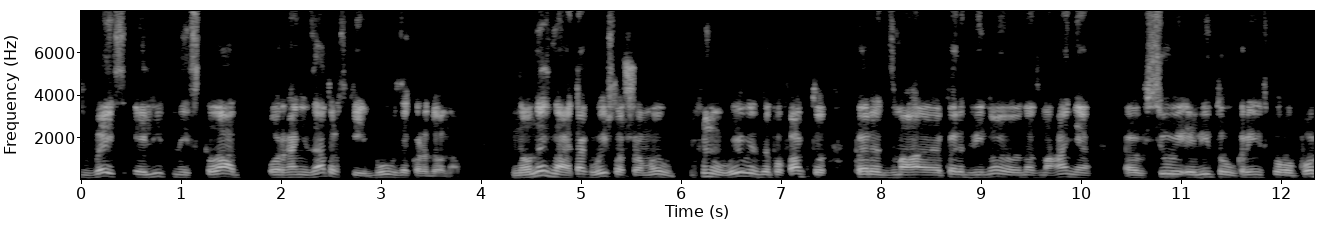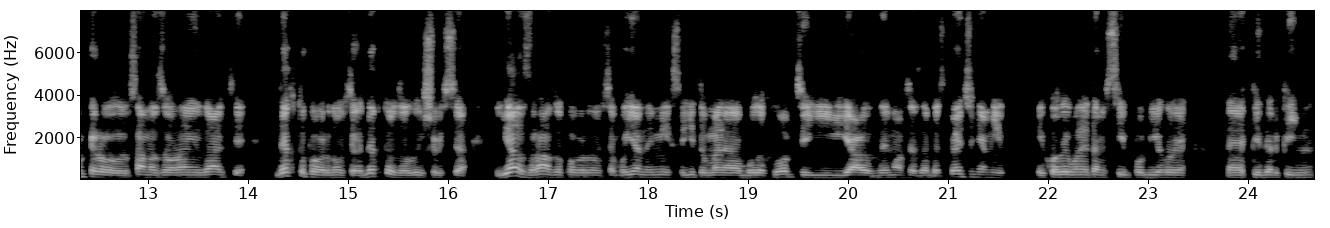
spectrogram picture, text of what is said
весь елітний склад організаторський був за кордоном. Ну не знаю, так вийшло, що ми ну вивезли по факту перед змага перед війною на змагання е, всю еліту українського покеру саме з організації. Дехто повернувся, дехто залишився. Я зразу повернувся, бо я не міг сидіти. У мене були хлопці, і я займався забезпеченням їх. І коли вони там всі побігли е, під Ірпінь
